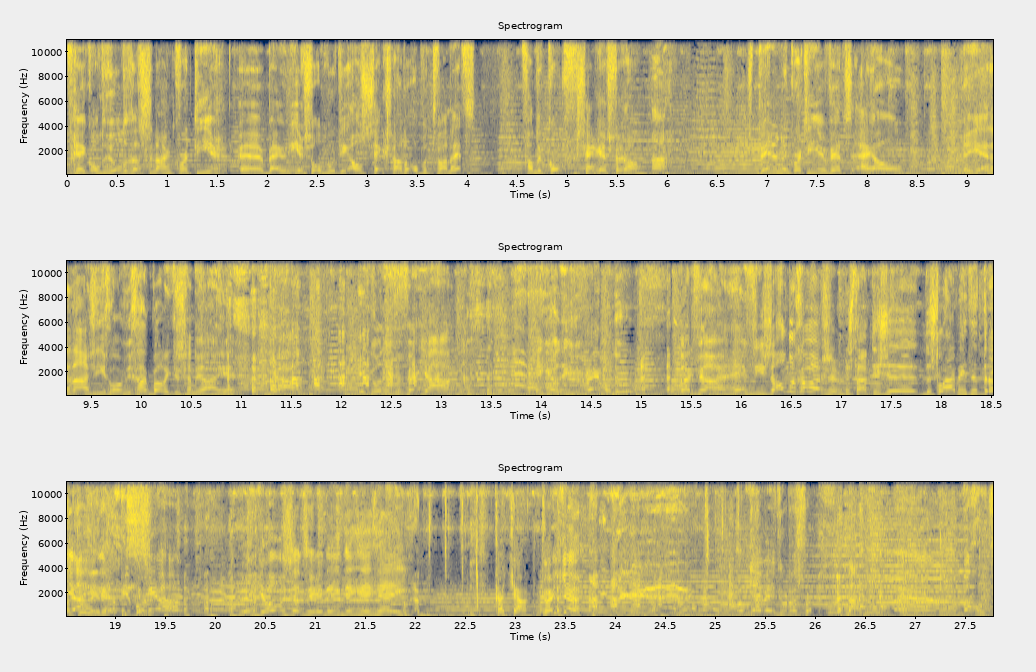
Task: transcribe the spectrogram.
Freek onthulde dat ze na een kwartier bij hun eerste ontmoeting al seks hadden op het toilet van de kok van zijn restaurant. Ah, Dus binnen een kwartier werd hij al. En daarna zie je gewoon weer gehaktballetjes gaan draaien. Hè? Ja, ik wil niet vervelend. Ja, ik wil niet vervelend doen. Maar heeft hij zijn handen gewassen? Dan staat hij ze de sla weer te draperen, hè, op je bord. Ja, weet je wel, dan staat er en ik denk, hé, hey, Katja. Katja. Oh, jij weet hoe dat is. Nou, eh, maar goed,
